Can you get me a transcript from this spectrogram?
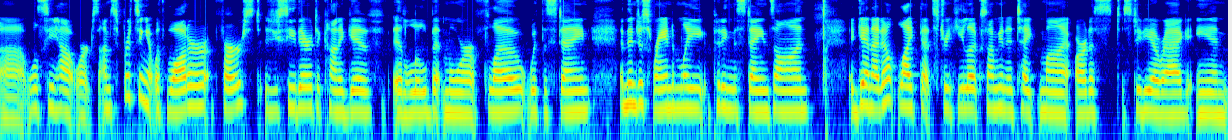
uh, we'll see how it works. I'm spritzing it with water first, as you see there, to kind of give it a little bit more flow with the stain, and then just randomly putting the stains on. Again, I don't like that streaky look, so I'm going to take my Artist Studio rag and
